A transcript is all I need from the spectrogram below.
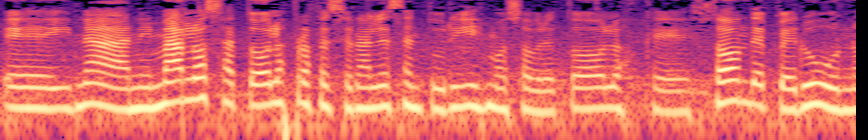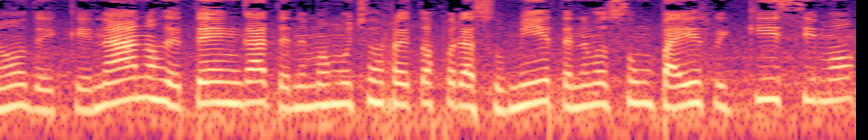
Eh, y nada, animarlos a todos los profesionales en turismo, sobre todo los que son de Perú, ¿no? De que nada nos detenga, tenemos muchos retos por asumir, tenemos un país riquísimo,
